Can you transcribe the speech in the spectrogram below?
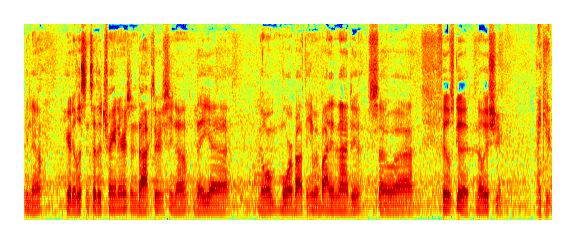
you know, here to listen to the trainers and doctors, you know, they uh, – know more about the human body than I do. So uh, feels good, no issue. Thank you.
